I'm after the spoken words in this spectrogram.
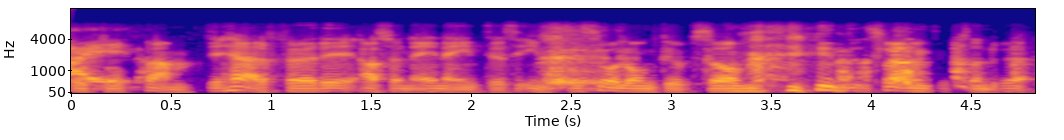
på topp 50 här för alltså nej nej inte, inte så långt upp som inte så långt upp som du är.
